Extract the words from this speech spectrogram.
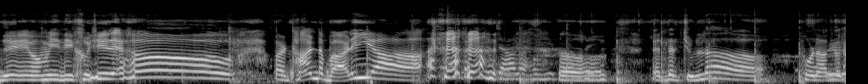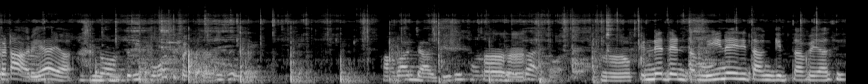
ਜੇ ਮੰਮੀ ਦੀ ਖੁਸ਼ੀ ਦੇਖੋ ਪਰ ਠੰਡ ਬਾੜੀ ਆ। ਜ਼ਿਆਦਾ ਹੋ ਗਈ ਹਾਂ ਇੱਧਰ ਚੁੱਲ੍ਹਾ ਹੁਣ ਅੱਗ ਘਟਾ ਰਿਹਾ ਆ। ਧੁੰਦ ਵੀ ਬਹੁਤ ਪਈ ਸੀ। ਸਵੇਰੇ ਹਵਾ ਚੱਲਦੀ ਸੀ ਹੁਣ ਹਾਂ, ਹਾਂ। ਹਾਂ ਕਿੰਨੇ ਦਿਨ ਤਾਂ ਮੀਂਹ ਨੇ ਨਹੀਂ ਤੰਗ ਕੀਤਾ ਪਿਆ ਸੀ।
